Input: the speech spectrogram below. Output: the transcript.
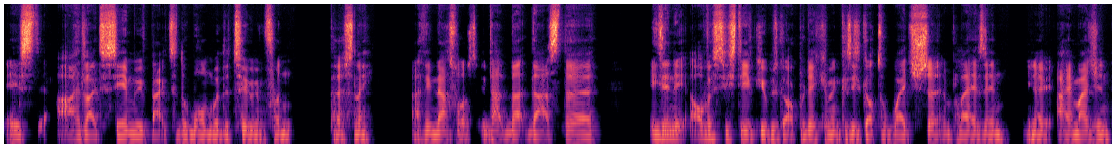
Is I'd like to see him move back to the one with the two in front. Personally, I think that's what's that that that's the he's in it. Obviously, Steve Cooper's got a predicament because he's got to wedge certain players in. You know, I imagine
